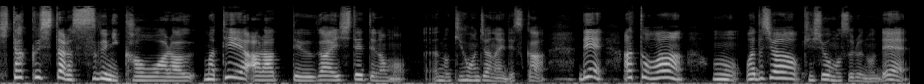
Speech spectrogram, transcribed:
帰宅したらすぐに顔を洗う。まあ、手洗ってうがいしてってのもあの、基本じゃないですか。で、あとは、もう、私は化粧もするので、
